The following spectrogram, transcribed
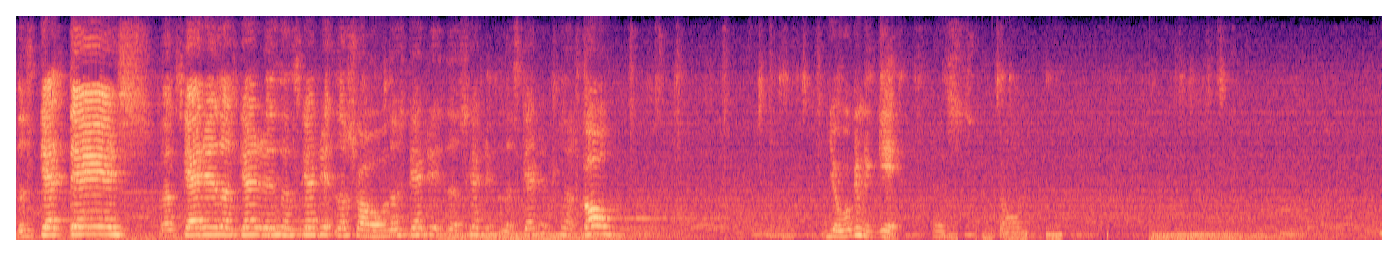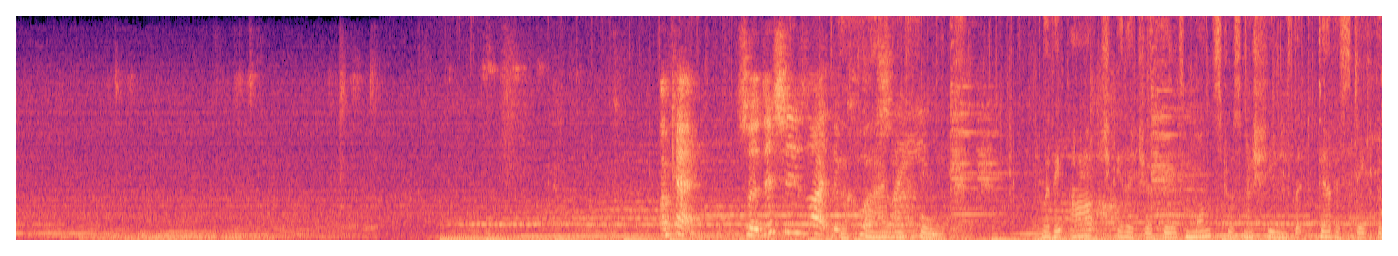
Let's get this. Let's get it, let's get it, let's get it, let's go. Let's get it, let's get it, let's get it, let's go. Yo, we're gonna get this going. Okay, so this is like the, The Fiery. Forge, where the Arch Illager builds monstrous machines that devastate the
